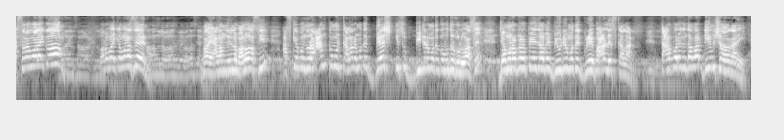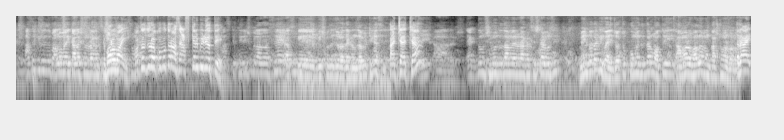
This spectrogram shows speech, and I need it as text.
আসসালামু আলাইকুম। বড় ভাই কেমন আছেন? ভাই আলহামদুলিল্লাহ ভালো আছি। আজকে বন্ধুরা আনকমন কালারের মধ্যে বেশ কিছু বিটের মধ্যে কবুতরগুলো আছে। যেমন আপনারা পেয়ে যাবেন বিউটির মধ্যে গ্রে বারলেস কালার তারপরে কিন্তু আবার ডিম সহকারে। বড় ভাই কত জোড়া কবুতর আছে আজকের ভিডিওতে? আজকে 30 প্লাস আছে আজকে 20 জোড়া দেখানো যাবে ঠিক আছে? আচ্ছা আচ্ছা। একদম সীমিত দামে রাখার চেষ্টা করছি। মেইন কথা কি ভাই যত কমে দিতে পারব অতই আমারও ভালো এবং কাস্টমার ভালো। রাইট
